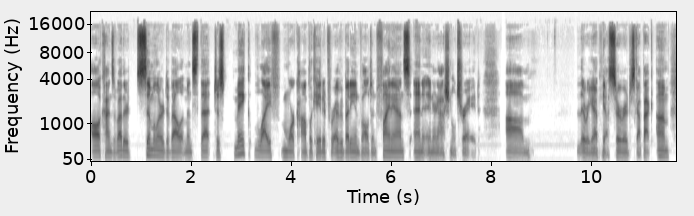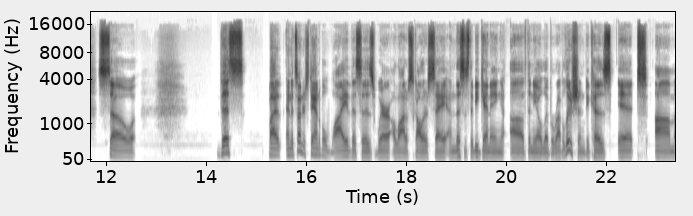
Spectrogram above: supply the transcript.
all kinds of other similar developments that just make life more complicated for everybody involved in finance and international trade. Um, there we go. Yeah, server just got back. Um, so this but and it's understandable why this is where a lot of scholars say and this is the beginning of the neoliberal revolution because it um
